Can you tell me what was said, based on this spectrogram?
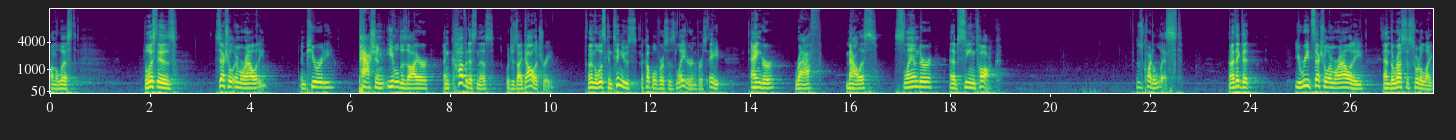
on the list. The list is sexual immorality, impurity, passion, evil desire, and covetousness, which is idolatry. And then the list continues a couple of verses later in verse 8 anger, wrath, malice, slander, and obscene talk. This is quite a list. And I think that you read sexual immorality, and the rest is sort of like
